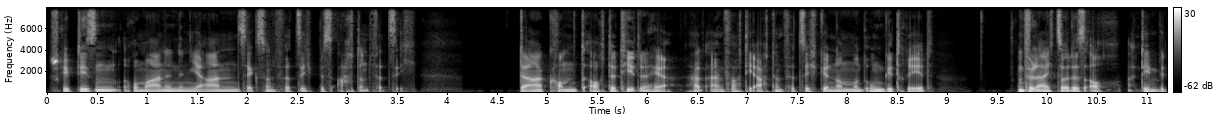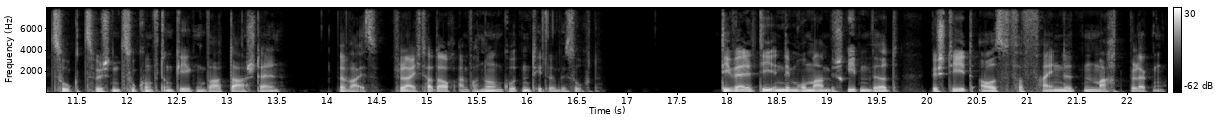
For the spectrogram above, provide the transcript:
schrieb diesen Roman in den Jahren 46 bis 48. Da kommt auch der Titel her, hat einfach die 48 genommen und umgedreht. Und vielleicht sollte es auch den Bezug zwischen Zukunft und Gegenwart darstellen. Wer weiß, vielleicht hat er auch einfach nur einen guten Titel gesucht. Die Welt, die in dem Roman beschrieben wird, besteht aus verfeindeten Machtblöcken,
